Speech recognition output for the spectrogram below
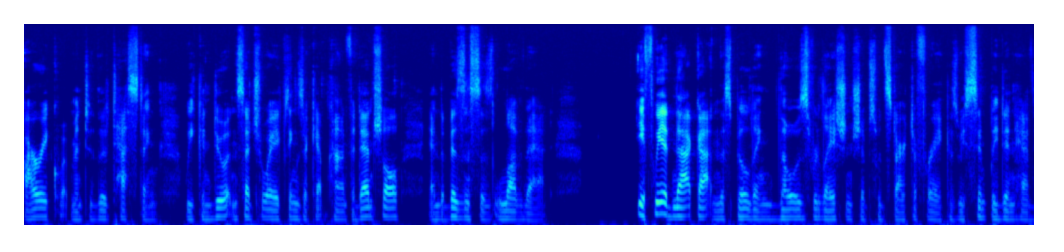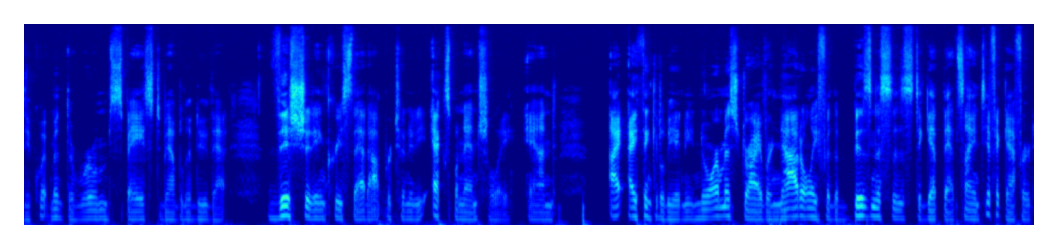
our equipment to do testing. We can do it in such a way things are kept confidential, and the businesses love that. If we had not gotten this building, those relationships would start to fray because we simply didn't have the equipment, the room, space to be able to do that. This should increase that opportunity exponentially. And I, I, think it'll be an enormous driver, not only for the businesses to get that scientific effort,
